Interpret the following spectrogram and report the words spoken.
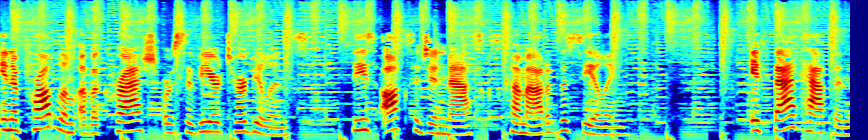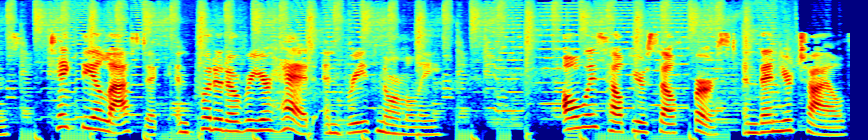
In a problem of a crash or severe turbulence, these oxygen masks come out of the ceiling. If that happens, take the elastic and put it over your head and breathe normally. Always help yourself first and then your child.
